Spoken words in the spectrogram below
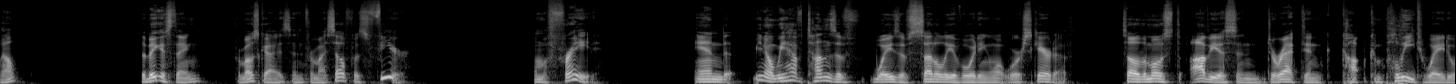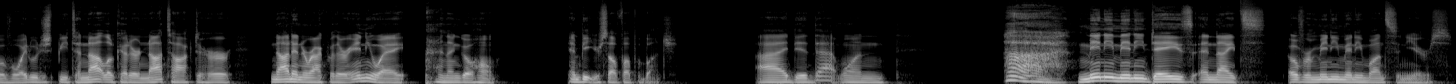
Well, the biggest thing for most guys and for myself was fear. I'm afraid. And, you know, we have tons of ways of subtly avoiding what we're scared of. So, the most obvious and direct and co- complete way to avoid would just be to not look at her, not talk to her, not interact with her anyway, and then go home and beat yourself up a bunch. I did that one ah, many, many days and nights over many, many months and years.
